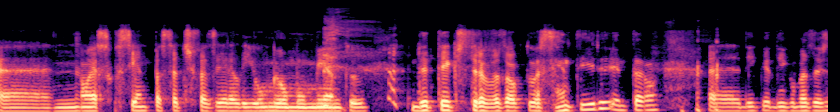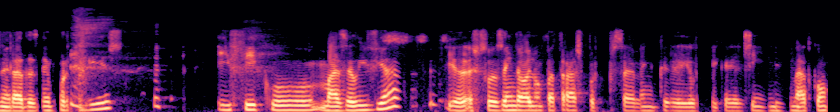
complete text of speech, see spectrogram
uh, não é suficiente para satisfazer ali o meu momento de ter que extravasar o que estou a sentir. Então uh, digo, digo umas asneiradas em português e fico mais aliviado. E as pessoas ainda olham para trás porque percebem que eu fiquei assim indignado com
